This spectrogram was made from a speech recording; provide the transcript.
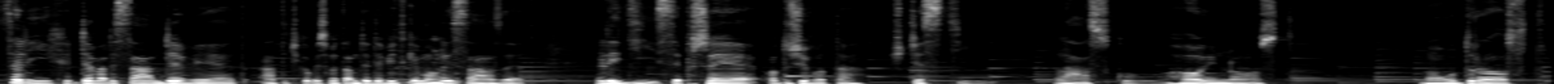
celých 99, a teď bychom tam ty devítky mohli sázet, lidí si přeje od života štěstí, lásku, hojnost, moudrost,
